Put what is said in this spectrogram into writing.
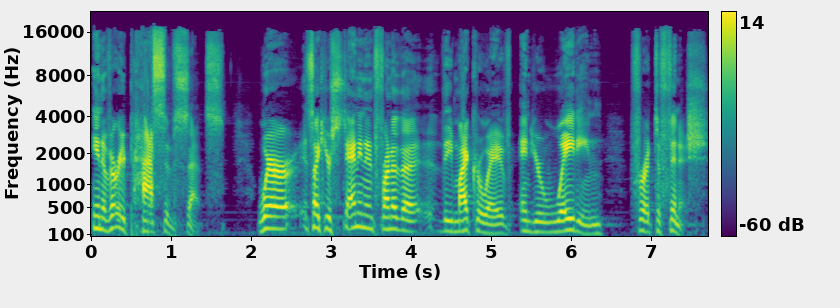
in a very passive sense where it's like you're standing in front of the, the microwave and you're waiting for it to finish.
